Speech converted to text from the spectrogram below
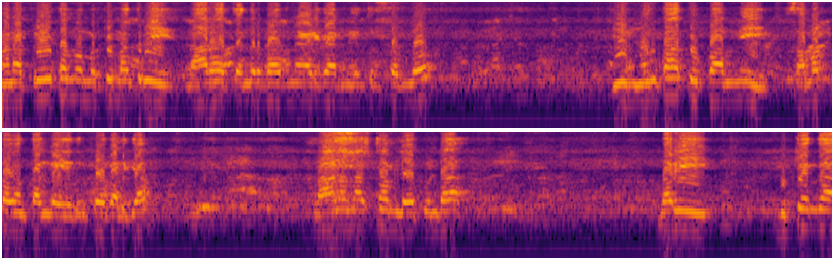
మన ప్రియతమ ముఖ్యమంత్రి నారా చంద్రబాబు నాయుడు గారి నేతృత్వంలో ఈ ముంతా తుఫాన్ని సమర్థవంతంగా ఎదుర్కోగలిగాం. ప్రాణ నష్టం లేకుండా మరి ముఖ్యంగా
